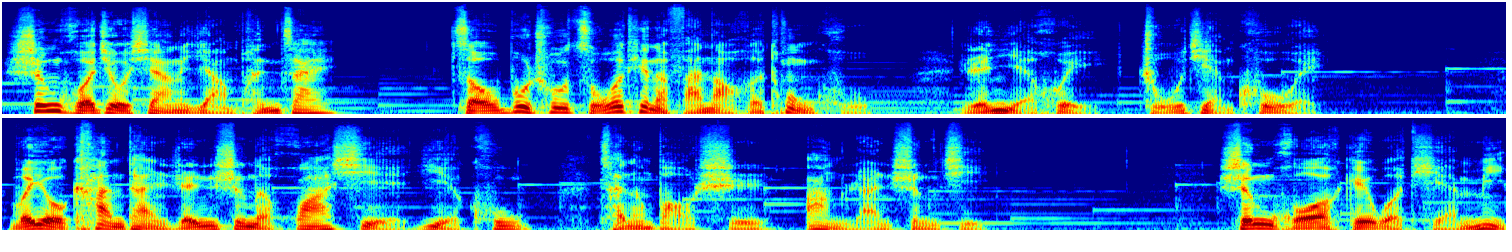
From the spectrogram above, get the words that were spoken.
生活就像养盆栽，走不出昨天的烦恼和痛苦，人也会逐渐枯萎。唯有看淡人生的花谢叶枯，才能保持盎然生机。生活给我甜蜜，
